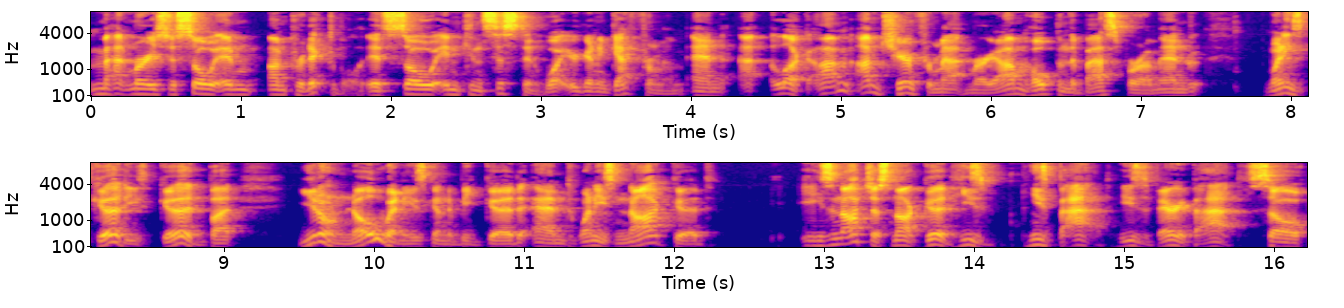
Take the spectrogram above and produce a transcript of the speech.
Matt Murray is just so in, unpredictable. It's so inconsistent what you're going to get from him. And uh, look, I'm I'm cheering for Matt Murray. I'm hoping the best for him. And when he's good, he's good. But you don't know when he's going to be good, and when he's not good, he's not just not good. He's he's bad. He's very bad. So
